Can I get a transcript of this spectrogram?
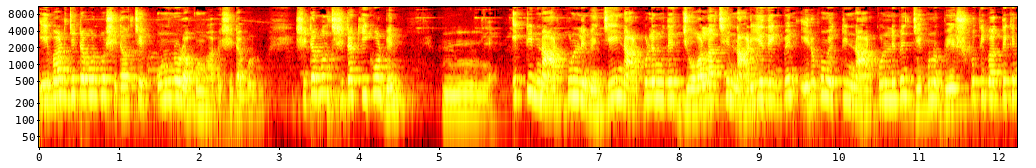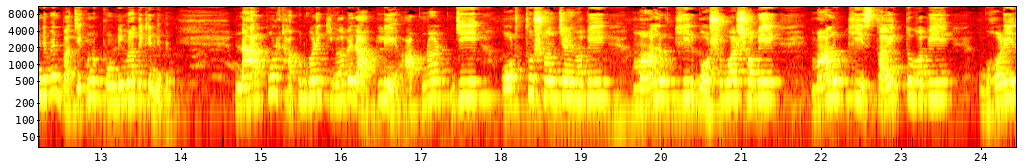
এবার যেটা বলব সেটা হচ্ছে অন্য রকমভাবে সেটা বলব। সেটা বলছি সেটা কি করবেন? একটি নারকল নেবেন, যেই নারকলের মধ্যে জল আছে নাড়িয়ে দেখবেন, এরকম একটি নারকল নেবেন, যে কোনো বৃহস্পতিবার দেখে নেবেন বা যে কোনো পূর্ণিমা দেখে নেবেন। নারকল ঠাকুর ঘরে কীভাবে রাখলে আপনার যে অর্থ সঞ্চয় হবে, মা লক্ষ্মীর বসবাস হবে, মা লক্ষ্মীর স্থায়িত্ব হবে, ঘরের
